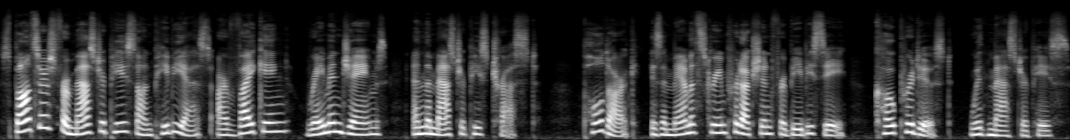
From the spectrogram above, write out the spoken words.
Sponsors for Masterpiece on PBS are Viking, Raymond James, and the Masterpiece Trust. Poldark is a Mammoth Screen production for BBC, co produced with Masterpiece.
